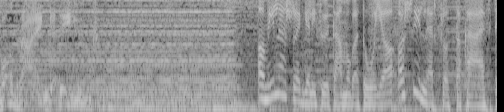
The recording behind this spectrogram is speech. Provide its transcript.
Van rá engedélyünk! A Millás reggeli fő támogatója a Schiller Flotta KFT.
